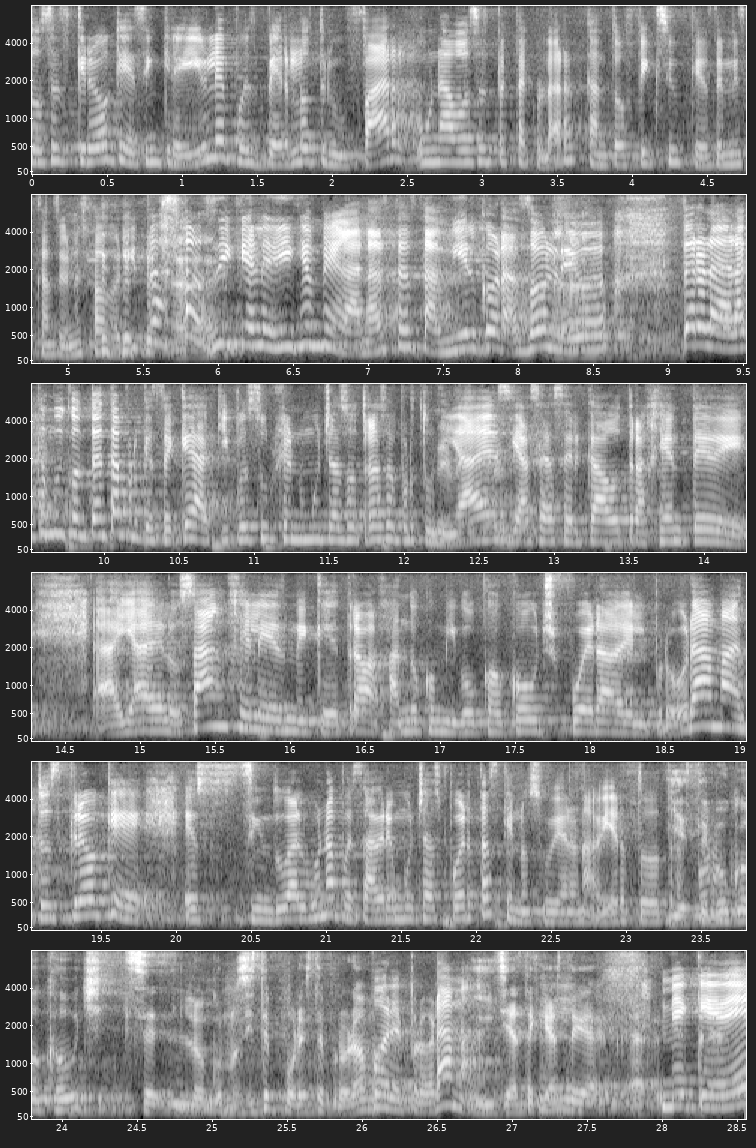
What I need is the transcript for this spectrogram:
Entonces creo que es increíble pues verlo triunfar, una voz espectacular, cantó Fix You, que es de mis canciones favoritas, así que le dije, me ganaste hasta a mí el corazón, le digo. Pero la verdad que muy contenta porque sé que aquí pues surgen muchas otras oportunidades, ya se acerca otra gente de allá de Los Ángeles, me quedé trabajando con mi vocal coach fuera del programa, entonces creo que es sin duda alguna pues abre muchas puertas que nos hubieran abierto. y este vocal coach lo conociste por este programa. Por el programa. Y ya te quedaste. Me quedé,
